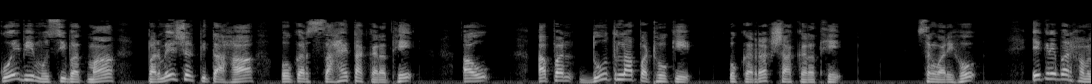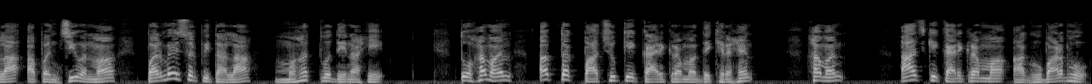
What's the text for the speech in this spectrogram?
कोई भी मुसीबत में परमेश्वर पिता हा ओकर सहायता करत हे और अपन दूत ला पठो के ओकर रक्षा करत हे। संगवारी हो, एकरे बर हमला अपन जीवन में परमेश्वर पिता ला महत्व देना है। तो हमन अब तक पाछू के कार्यक्रम में देखे रहन, हमन आज के कार्यक्रम में आगू बाढ़बो।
